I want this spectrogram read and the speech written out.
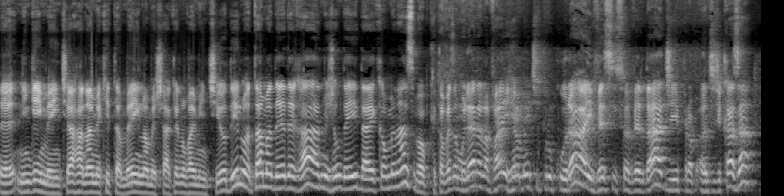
é, ninguém mente. A Hanami aqui também, Lomeshaker, não vai mentir. O Dilma Tama de Edehad, Mishum de Idai Kaumenasba, porque talvez a mulher ela vai realmente procurar e ver se isso é verdade pra, antes de casar.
